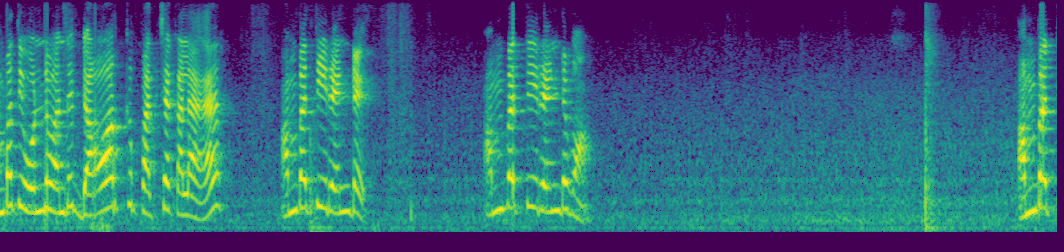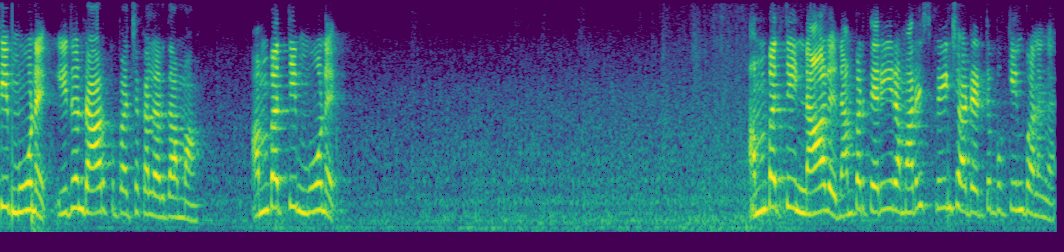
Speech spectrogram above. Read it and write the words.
ஐம்பத்தி ஒன்று வந்து டார்க் பச்சை கலர் ஐம்பத்தி ரெண்டு. ஐம்பத்தி ரெண்டுமா? ஐம்பத்தி மூணு. இதுவும் டார்க் பச்சை கலர் தாம்மா. ஐம்பத்தி மூணு. ஐம்பத்தி நாலு. நம்பர் தெரிகிற மாதிரி ஸ்க்ரீன்ஷாட் எடுத்து புக்கிங் பண்ணுங்க.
